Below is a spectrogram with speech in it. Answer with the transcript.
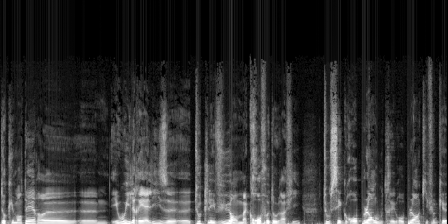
documentaire euh, euh, et où il réalise toutes les vues en macro-photographie, tous ces gros plans ou très gros plans qui font que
